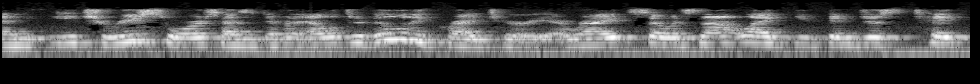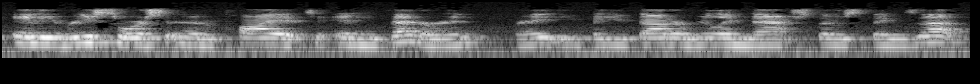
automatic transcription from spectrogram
And each resource has a different eligibility criteria, right? So it's not like you can just take any resource and apply it to any veteran, right? You, you got to really match those things up.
